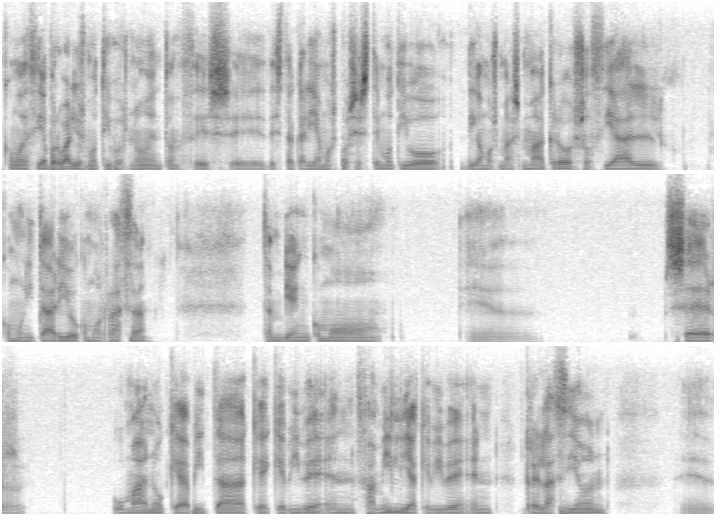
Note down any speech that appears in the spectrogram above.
como decía, por varios motivos, ¿no? Entonces eh, destacaríamos pues este motivo, digamos, más macro, social, comunitario, como raza, también como eh, ser humano que habita, que, vive en familia, que vive en relación. Eh,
